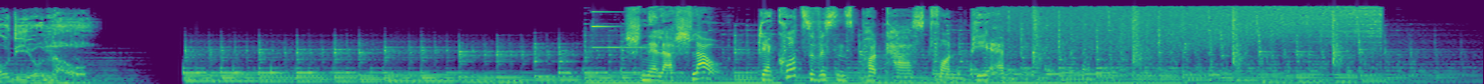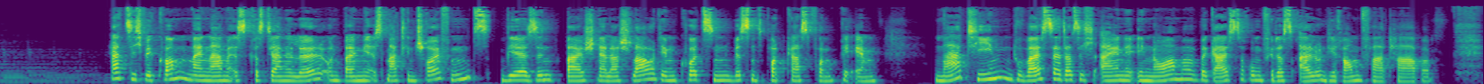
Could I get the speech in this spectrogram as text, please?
Audio Now. Schneller Schlau, der kurze Wissenspodcast von PM. Herzlich willkommen, mein Name ist Christiane Löll und bei mir ist Martin Scheufens. Wir sind bei Schneller Schlau, dem kurzen Wissenspodcast von PM. Martin, du weißt ja, dass ich eine enorme Begeisterung für das All und die Raumfahrt habe.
